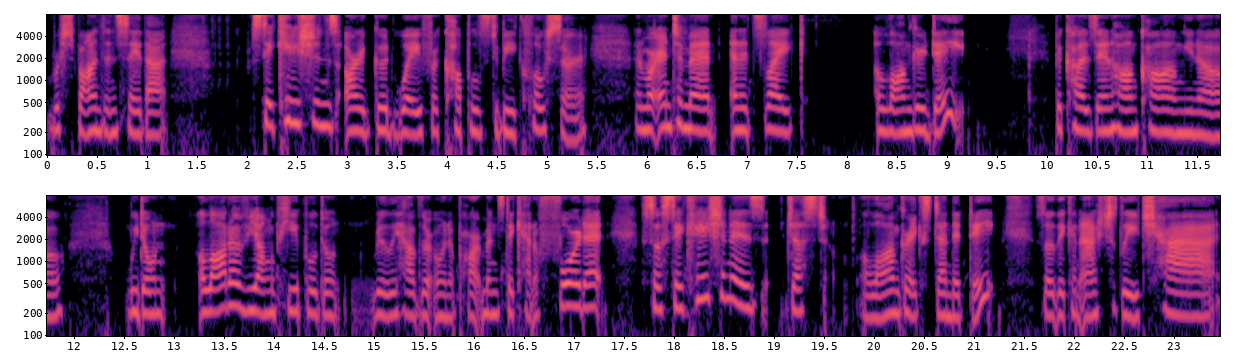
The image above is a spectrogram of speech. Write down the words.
respondents say that staycations are a good way for couples to be closer and more intimate, and it's like a longer date. Because in Hong Kong, you know, we don't, a lot of young people don't really have their own apartments, they can't afford it. So staycation is just a longer extended date, so they can actually chat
